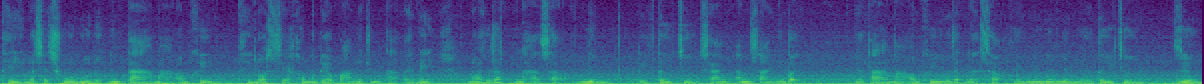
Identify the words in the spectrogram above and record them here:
thì nó sẽ xua đuổi được những tà ma âm khí thì nó sẽ không đeo bám được chúng ta. Tại vì nó rất là sợ những cái từ trường sáng ánh sáng như vậy. Những tà ma âm khí nó rất là sợ cái những, những, những cái từ trường dương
